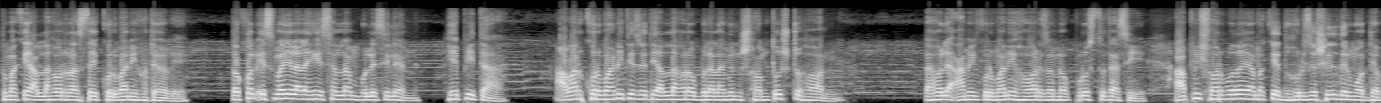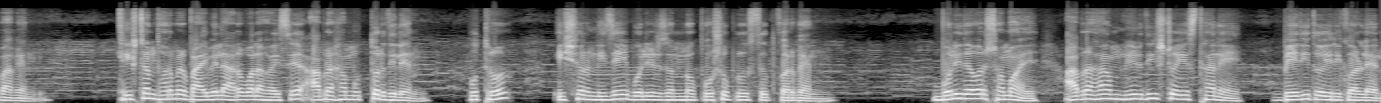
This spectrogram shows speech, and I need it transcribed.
তোমাকে আল্লাহর রাস্তায় কোরবানি হতে হবে। তখন ইসমাইল আলহি সাল্লাম বলেছিলেন, হে পিতা, আমার কোরবানিতে যদি আল্লাহ রব্বুল আলমিন সন্তুষ্ট হন, তাহলে আমি কোরবানি হওয়ার জন্য প্রস্তুত আছি। আপনি সর্বদাই আমাকে ধৈর্যশীলদের মধ্যে পাবেন। খ্রিস্টান ধর্মের বাইবেলে আরও বলা হয়েছে, আব্রাহাম উত্তর দিলেন, পুত্র, ঈশ্বর নিজেই বলির জন্য পশু প্রস্তুত করবেন। বলি দেওয়ার সময় আব্রাহাম নির্দিষ্ট স্থানে বেদি তৈরি করলেন,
